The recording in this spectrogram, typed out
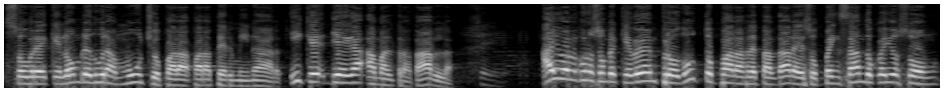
sobre que el hombre dura mucho para, para terminar y que llega a maltratarla. Hay algunos hombres que beben productos para retardar eso, pensando que ellos son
